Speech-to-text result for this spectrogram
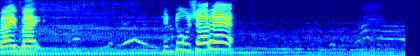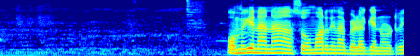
ಬಾಯ್ ಬಾಯ್ ಚಿಂಟು ಹುಷಾರೇ ಒಮ್ಮೆಗೆ ನಾನು ಸೋಮವಾರ ದಿನ ಬೆಳಗ್ಗೆ ನೋಡ್ರಿ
